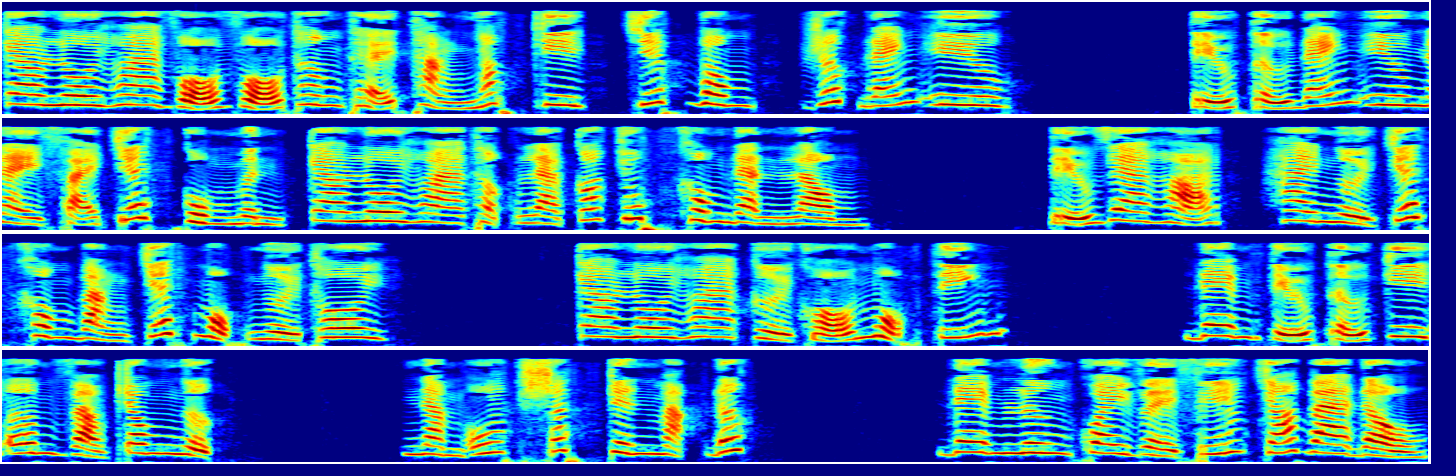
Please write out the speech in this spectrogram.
Cao lôi hoa vỗ vỗ thân thể thằng nhóc kia, chiếc bông, rất đáng yêu. Tiểu tử đáng yêu này phải chết cùng mình, cao lôi hoa thật là có chút không đành lòng. Tiểu gia hỏi, hai người chết không bằng chết một người thôi. Cao lôi hoa cười khổ một tiếng. Đem tiểu tử kia ôm vào trong ngực. Nằm úp sấp trên mặt đất. Đem lưng quay về phía chó ba đầu.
